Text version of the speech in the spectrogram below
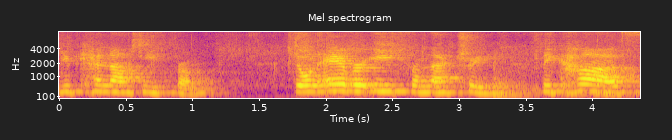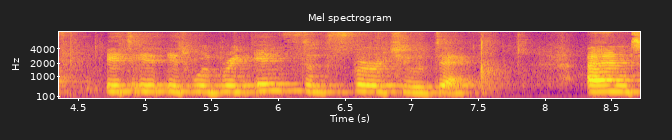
you cannot eat from. Don't ever eat from that tree because it, it, it will bring instant spiritual death. And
